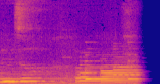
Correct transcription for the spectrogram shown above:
And so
